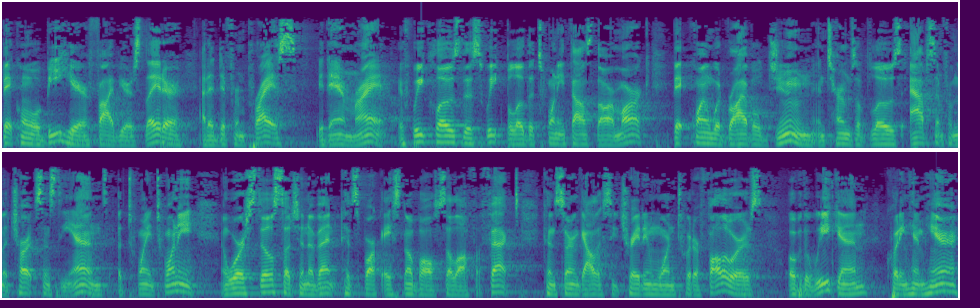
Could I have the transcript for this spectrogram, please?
Bitcoin will be here five years later at a different price. You're damn right. If we close this week below the $20,000 mark, Bitcoin would rival June in terms of lows absent from the chart since the end of 2020. And worse still, such an event could spark a snowball sell-off effect. Concerned Galaxy Trading warned Twitter followers over the weekend, quoting him here,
